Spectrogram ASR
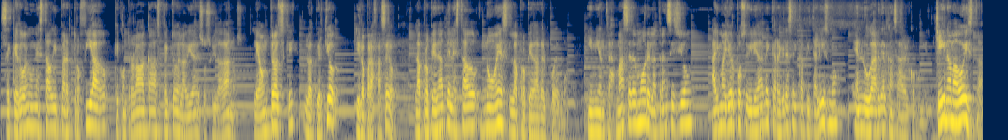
se quedó en un estado hipertrofiado que controlaba cada aspecto de la vida de sus ciudadanos. León Trotsky lo advirtió y lo parafraseo. La propiedad del Estado no es la propiedad del pueblo. Y mientras más se demore la transición, hay mayor posibilidad de que regrese el capitalismo en lugar de alcanzar el comunismo. China maoísta.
